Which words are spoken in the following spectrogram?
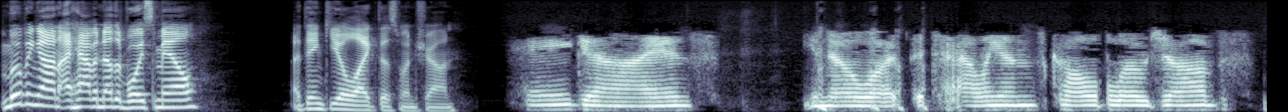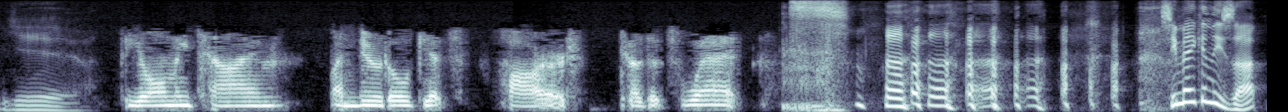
moving on, I have another voicemail. I think you'll like this one, Sean. Hey guys, you know what Italians call blowjobs? Yeah. The only time a noodle gets hard because it's wet. Is he making these up?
